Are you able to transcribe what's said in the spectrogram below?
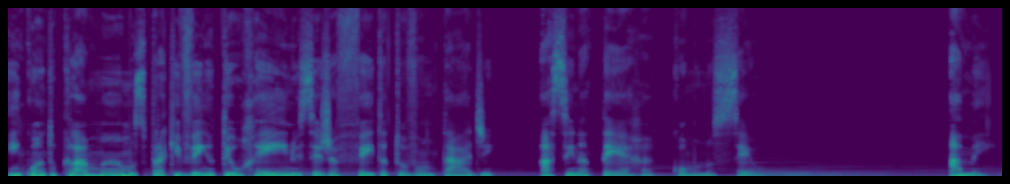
enquanto clamamos para que venha o Teu reino e seja feita a Tua vontade, assim na terra como no céu. Amém.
